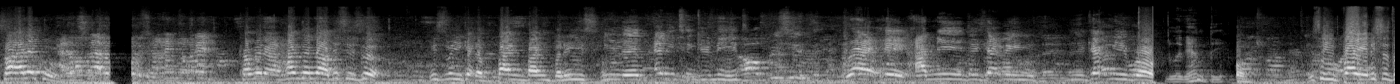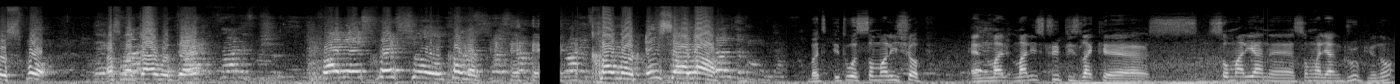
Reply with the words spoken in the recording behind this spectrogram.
Assalamu. Come in, Alhamdulillah. This is it. This is where you get the bang bang baris, healing, anything you need. Right here, I need. You get me? You get me, bro? Look empty. You see, banging. This is the spot. That's my guy with there. Friday special. Come on. Come on, inshallah. But it was Somali shop, and Mal- Mali Strip is like a Somalian uh, Somalian group. You know,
